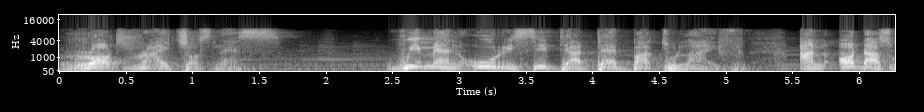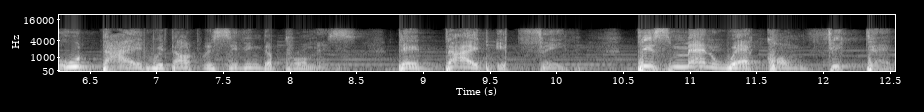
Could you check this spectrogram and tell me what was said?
wrought righteousness, women who received their dead back to life and others who died without receiving the promise they died in faith. These men were convicted.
